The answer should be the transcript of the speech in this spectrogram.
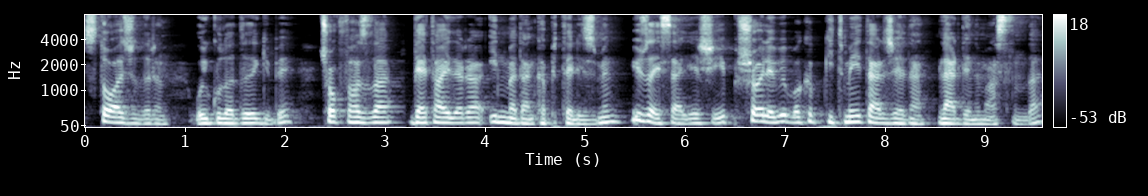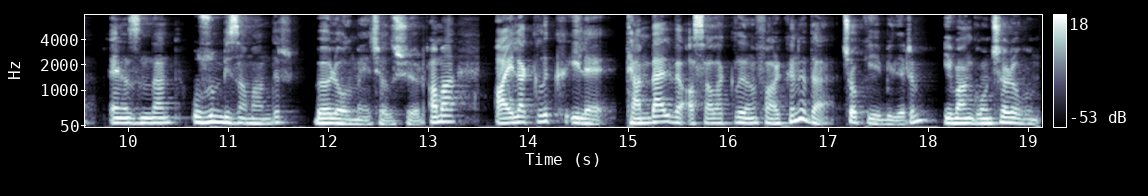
stoacıların uyguladığı gibi çok fazla detaylara inmeden kapitalizmin yüzeysel yaşayıp şöyle bir bakıp gitmeyi tercih edenlerdenim aslında. En azından uzun bir zamandır böyle olmaya çalışıyorum. Ama aylaklık ile tembel ve asalaklığın farkını da çok iyi bilirim. Ivan Goncharov'un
